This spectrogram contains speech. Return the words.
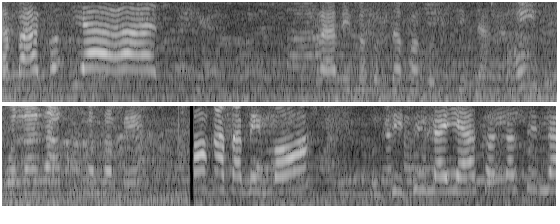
Napagod yan. Grabe, pagod na pagod sila. Ay, wala na akong katabi. Oh, katabi mo? Magsisilayasan na sila.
